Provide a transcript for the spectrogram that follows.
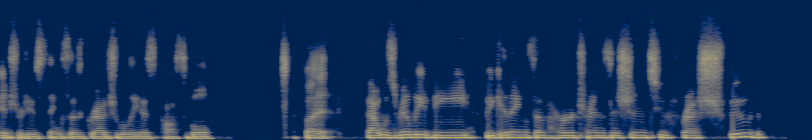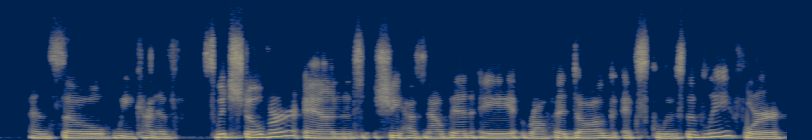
introduce things as gradually as possible. But that was really the beginnings of her transition to fresh food. And so we kind of switched over, and she has now been a raw fed dog exclusively for,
